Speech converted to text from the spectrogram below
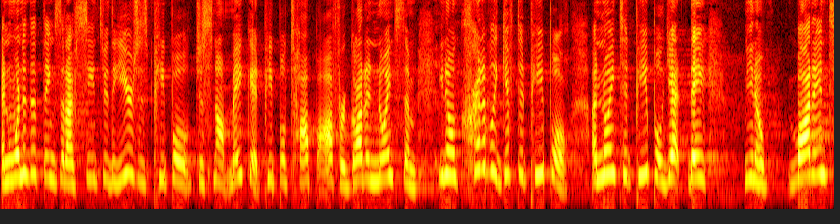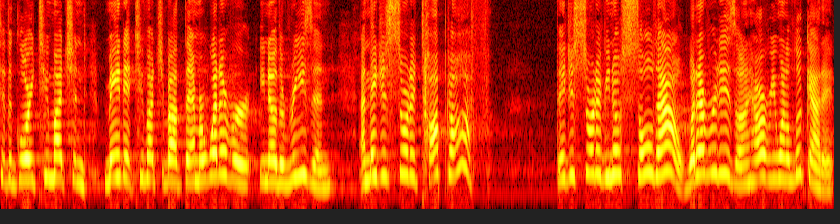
And one of the things that I've seen through the years is people just not make it. People top off, or God anoints them. You know, incredibly gifted people, anointed people, yet they, you know, bought into the glory too much and made it too much about them or whatever, you know, the reason, and they just sort of topped off. They just sort of, you know, sold out, whatever it is, on however you want to look at it.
